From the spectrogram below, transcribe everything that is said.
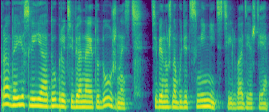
Правда, если я одобрю тебя на эту должность, тебе нужно будет сменить стиль в одежде.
